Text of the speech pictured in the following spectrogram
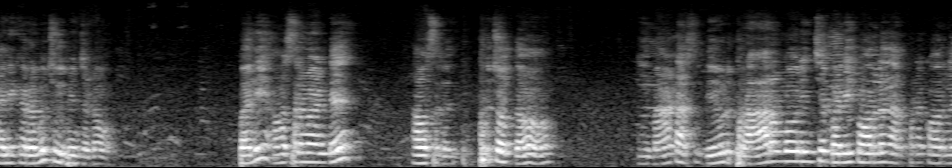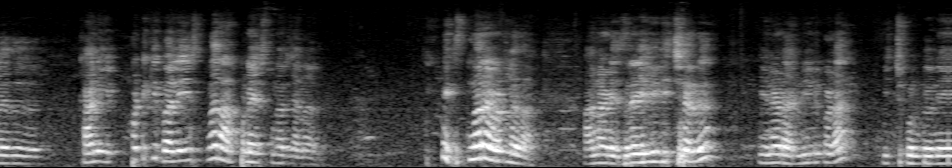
కనికరము చూపించడం. బలి అవసరమా అంటే అవసరం ఇప్పుడు చూద్దాం. ఈ మాట అసలు దేవుడు ప్రారంభం నుంచే బలి కోరలేదు అర్పణ కోరలేదు. కానీ ఇప్పటికీ బలి ఇస్తున్నారు అర్పణ ఇస్తున్నారు జనాలు. ఇస్తున్నారు ఇవ్వట్లేదా? ఆనాడు ఇజ్రాయేలీలు ఇచ్చారు. ఈనాడు అన్నిలు కూడా ఇచ్చుకుంటూనే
